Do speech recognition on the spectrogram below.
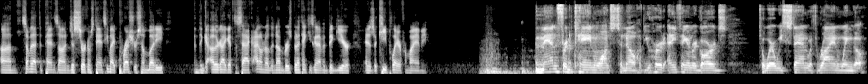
Um, some of that depends on just circumstance. He might pressure somebody and the other guy gets the sack. I don't know the numbers, but I think he's going to have a big year and is a key player for Miami. Manfred Kane wants to know Have you heard anything in regards to where we stand with Ryan Wingo?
